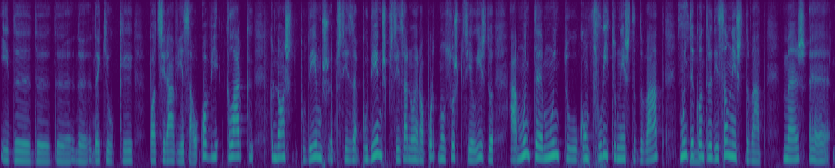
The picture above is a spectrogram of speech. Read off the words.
e de, de, de, de, daquilo que pode ser a aviação. Claro que, que nós podemos precisar, podemos precisar no aeroporto, não sou especialista, há muita, muito conflito neste debate, muita Sim. contradição neste debate, mas uh,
